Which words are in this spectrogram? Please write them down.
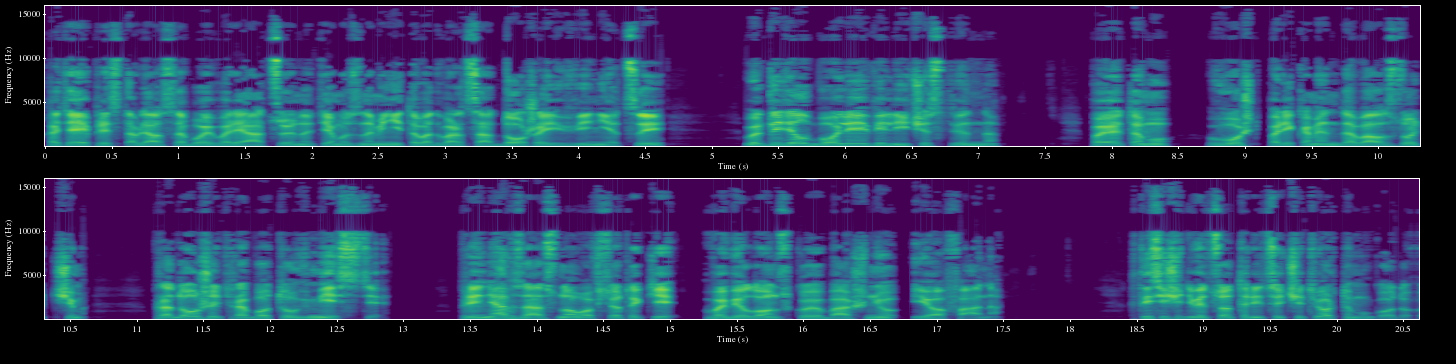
хотя и представлял собой вариацию на тему знаменитого дворца Дожей в Венеции, выглядел более величественно. Поэтому вождь порекомендовал зодчим продолжить работу вместе, приняв за основу все-таки Вавилонскую башню Иофана. К 1934 году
